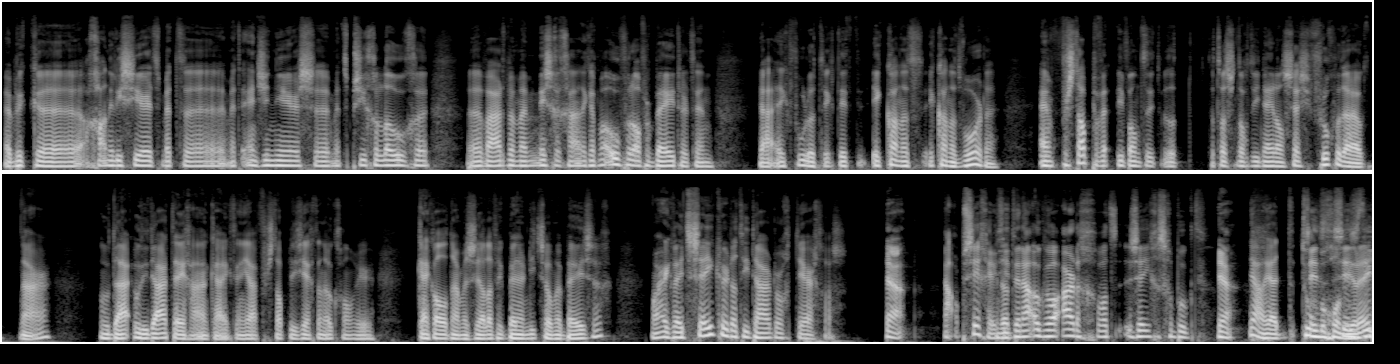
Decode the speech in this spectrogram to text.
heb ik eh, geanalyseerd met, eh, met engineers, eh, met psychologen, waar het bij mij misgegaan. Ik heb me overal verbeterd en ja, ik voel het. Ik, dit, ik, kan, het ik kan het worden. En Verstappen, want dit, dat, dat was nog die Nederlandse sessie, vroegen we daar ook naar. Hoe, daar, hoe die daar tegenaan kijkt. En ja, Verstappen die zegt dan ook gewoon weer, kijk altijd naar mezelf, ik ben er niet zo mee bezig. Maar ik weet zeker dat hij daardoor getergd was. Nou, op zich heeft Dat- hij daarna ook wel aardig wat zegens geboekt. Ja, ja d- toen Sinds- begon die sinds die- race.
